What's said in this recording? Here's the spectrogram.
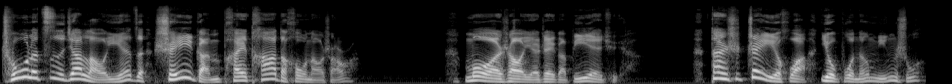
除了自家老爷子，谁敢拍他的后脑勺啊？莫少爷这个憋屈啊！但是这话又不能明说，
